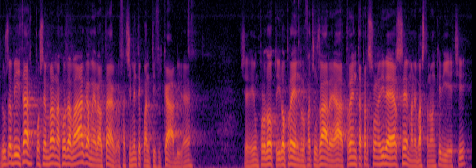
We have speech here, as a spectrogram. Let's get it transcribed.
L'usabilità può sembrare una cosa vaga, ma in realtà è facilmente quantificabile. Eh? Cioè un prodotto io lo prendo, lo faccio usare a 30 persone diverse, ma ne bastano anche 10,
